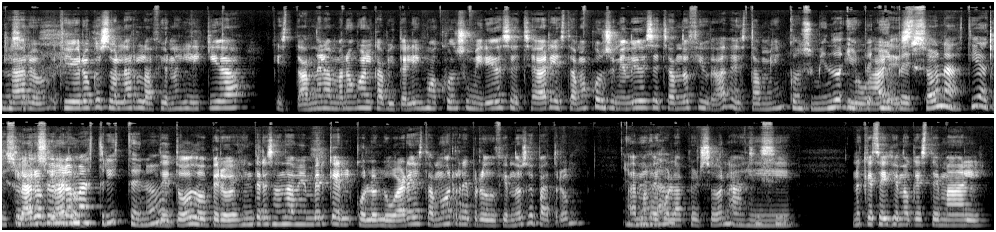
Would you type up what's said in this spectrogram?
claro, es que yo creo que son las relaciones líquidas que están de la mano con el capitalismo, es consumir y desechar, y estamos consumiendo y desechando ciudades también. Consumiendo y, personas, tía, que eso, es lo más triste, ¿no? De todo, pero es interesante también ver que con los lugares estamos reproduciendo ese patrón, además de con las personas. y no es que esté diciendo que esté mal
